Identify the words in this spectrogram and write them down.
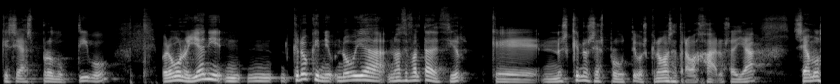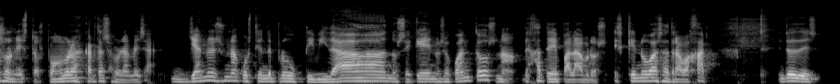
que seas productivo. Pero bueno, ya creo que no voy a, no hace falta decir que no es que no seas productivo, es que no vas a trabajar. O sea, ya seamos honestos, pongamos las cartas sobre la mesa. Ya no es una cuestión de productividad, no sé qué, no sé cuántos. No, déjate de palabras, es que no vas a trabajar. Entonces,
